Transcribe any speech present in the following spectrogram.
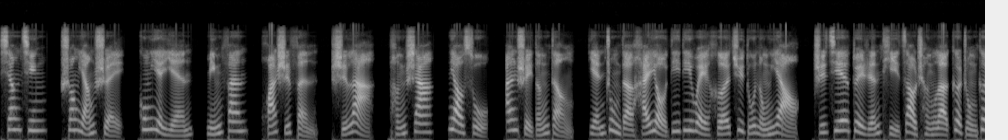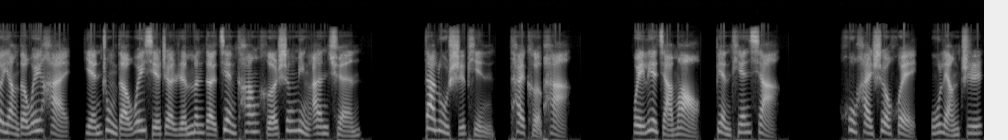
香精、双氧水、工业盐、明矾、滑石粉、石蜡。硼砂、尿素、氨水等等，严重的还有敌敌畏和剧毒农药，直接对人体造成了各种各样的危害，严重的威胁着人们的健康和生命安全。大陆食品太可怕，伪劣假冒遍天下，祸害社会无良知，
